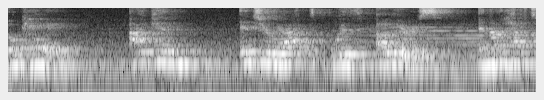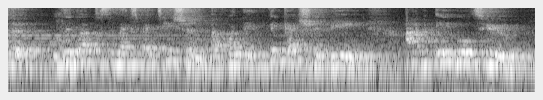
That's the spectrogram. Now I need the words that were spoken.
okay. I can interact with others and not have to live up to some expectation of what they think I should be. I'm able to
